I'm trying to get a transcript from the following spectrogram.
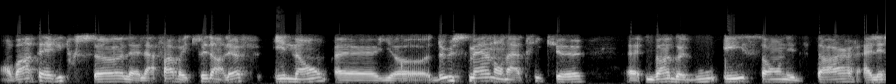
on va enterrer tout ça. L'affaire va être tuée dans l'œuf. Et non, il y a deux semaines, on a appris que Yvan Godbout et son éditeur allaient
